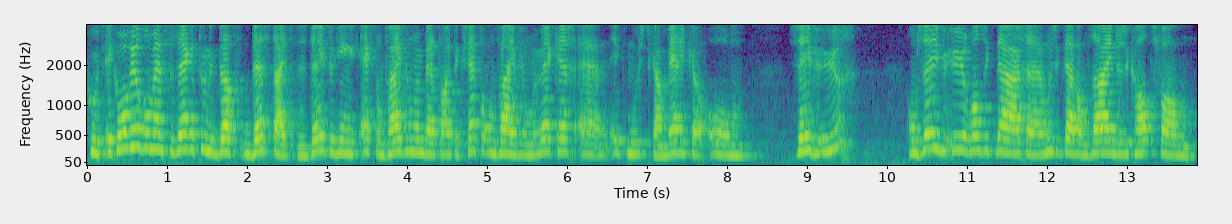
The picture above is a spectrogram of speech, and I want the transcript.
Goed, ik hoor heel veel mensen zeggen toen ik dat destijds dus deed, toen ging ik echt om vijf uur mijn bed uit. Ik zette om vijf uur mijn wekker en ik moest gaan werken om zeven uur. Om zeven uur was ik daar, uh, moest ik daar dan zijn, dus ik had van,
